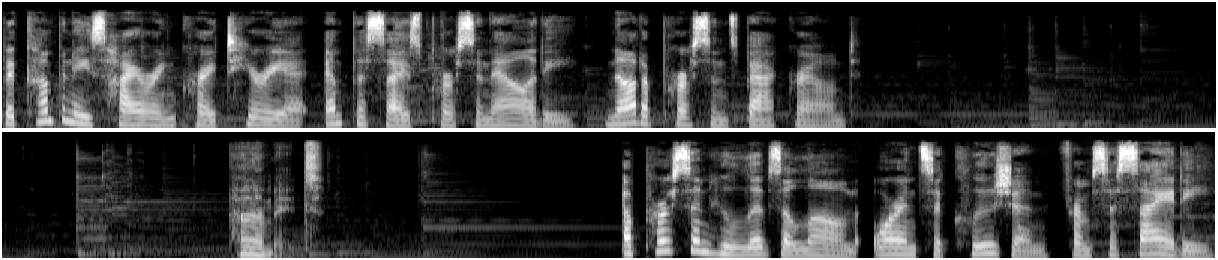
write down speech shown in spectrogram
The company's hiring criteria emphasize personality, not a person's background. Hermit. A person who lives alone or in seclusion from society,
